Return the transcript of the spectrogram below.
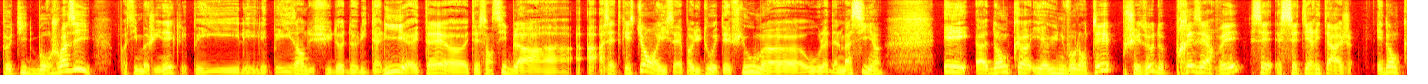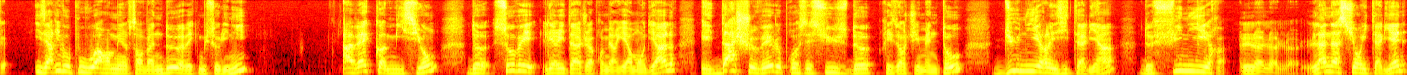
petite bourgeoisie. Faut s'imaginer que les, pays, les, paysans du sud de l'Italie étaient, euh, étaient sensibles à, à, cette question. Ils ne savaient pas du tout était Fiume ou la Dalmatie. Hein. Et donc, il y a eu une volonté chez eux de préserver cet héritage. Et donc, ils arrivent au pouvoir en 1922 avec Mussolini, avec comme mission de sauver l'héritage de la Première Guerre mondiale et d'achever le processus de risorgimento, d'unir les Italiens, de finir la nation italienne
